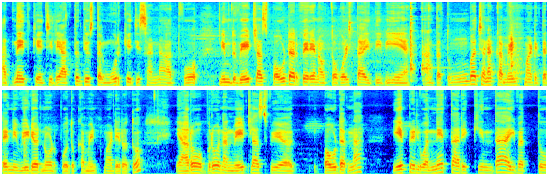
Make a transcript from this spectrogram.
ಹದಿನೈದು ಕೆ ಜಿಲಿ ಹತ್ತು ದಿವಸದಲ್ಲಿ ಮೂರು ಕೆ ಜಿ ಸಣ್ಣ ಆದ್ವು. ನಿಮ್ಮದು ವೆಯ್ಟ್ ಲಾಸ್ ಪೌಡರ್ ಬೇರೆ ನಾವು ತೊಗೊಳ್ತಾ ಇದ್ದೀವಿ ಅಂತ ತುಂಬ ಜನ ಕಮೆಂಟ್ ಮಾಡಿದ್ದಾರೆ. ನೀವು ವಿಡಿಯೋ ನೋಡ್ಬೋದು ಕಮೆಂಟ್ ಮಾಡಿರೋದು. ಯಾರೋ ಒಬ್ಬರು ನನ್ನ ವೆಯ್ಟ್ ಲಾಸ್ ಪೌಡರ್ನ ಏಪ್ರಿಲ್ ಒಂದನೇ ತಾರೀಕಿಂದ ಇವತ್ತು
